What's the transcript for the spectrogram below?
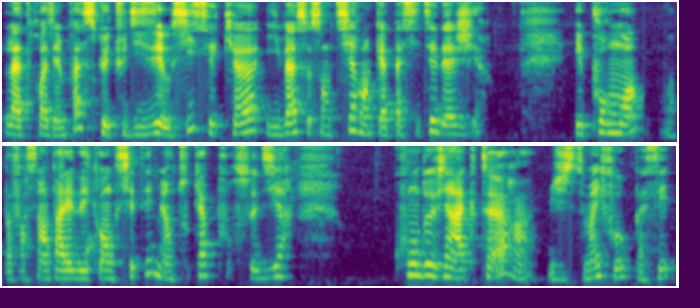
la troisième phase, ce que tu disais aussi, c'est qu'il va se sentir en capacité d'agir. Et pour moi, on va pas forcément parler d'éco-anxiété, mais en tout cas, pour se dire qu'on devient acteur, justement, il faut passer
